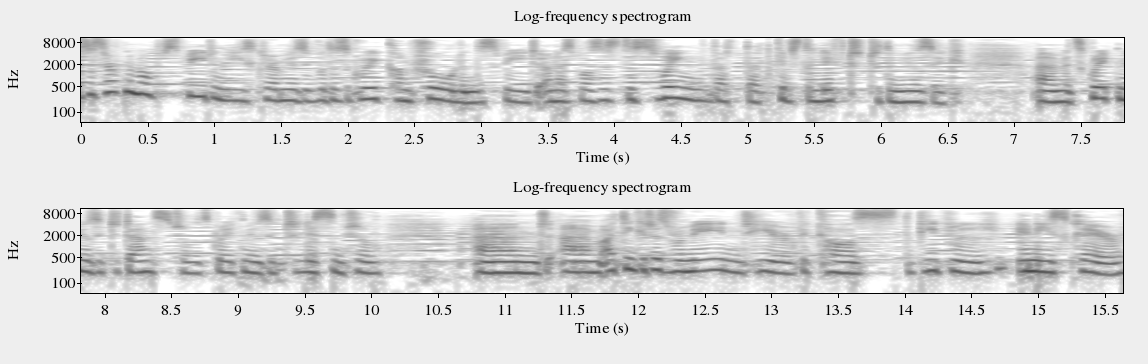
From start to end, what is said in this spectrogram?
Certain amount of speed in the East Clare music, but there's a great control in the speed, and I suppose it's the swing that, that gives the lift to the music. Um, it's great music to dance to, it's great music to listen to, and um, I think it has remained here because the people in East Clare,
